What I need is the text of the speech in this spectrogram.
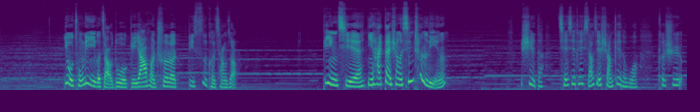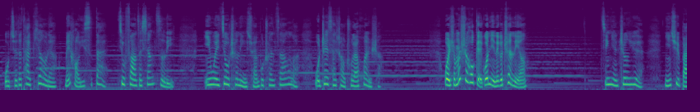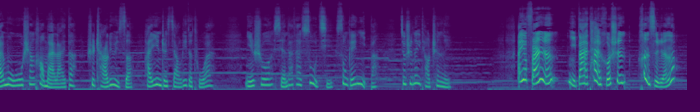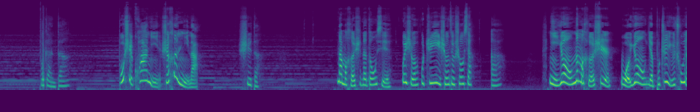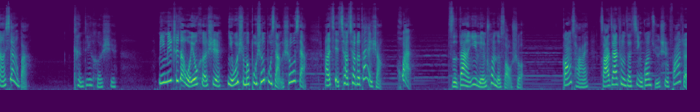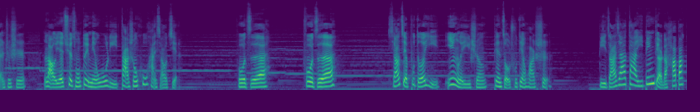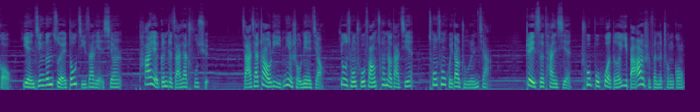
又从另一个角度给丫鬟吃了第四颗枪子儿，并且你还戴上了新衬领。是的，前些天小姐赏给了我，可是我觉得太漂亮，没好意思戴，就放在箱子里。因为旧衬领全部穿脏了，我这才找出来换上。我什么时候给过你那个衬领？今年正月，您去白木屋商号买来的，是茶绿色，还印着小丽的图案。您说嫌它太俗气，送给你吧，就是那条衬领。哎呀，烦人！你戴太合身，恨死人了。不敢当，不是夸你，是恨你呢。是的。那么合适的东西，为什么不吱一声就收下啊？你用那么合适，我用也不至于出洋相吧？肯定合适。明明知道我用合适，你为什么不声不响的收下，而且悄悄的带上？坏！子弹一连串的扫射。刚才咱家正在静观局势发展之时，老爷却从对面屋里大声呼喊小姐：“父子，父子！”小姐不得已应了一声，便走出电话室。比咱家大一丁点儿的哈巴狗，眼睛跟嘴都挤在脸心儿，他也跟着咱家出去。咱家照例蹑手蹑脚，又从厨房窜到大街，匆匆回到主人家。这次探险初步获得一百二十分的成功。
